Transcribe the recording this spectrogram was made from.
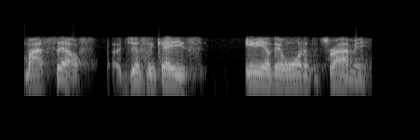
myself, uh, just in case any of them wanted to try me.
